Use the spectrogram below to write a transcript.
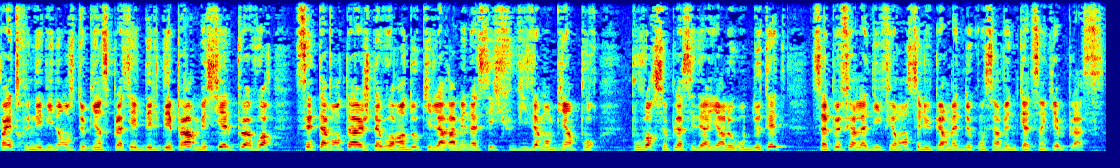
pas être une évidence de bien se placer dès le départ, mais si elle peut avoir cet avantage d'avoir un dos qui la ramène assez suffisamment bien pour pouvoir se placer derrière le groupe de tête, ça peut faire la différence et lui permettre de conserver une 4-5e place.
